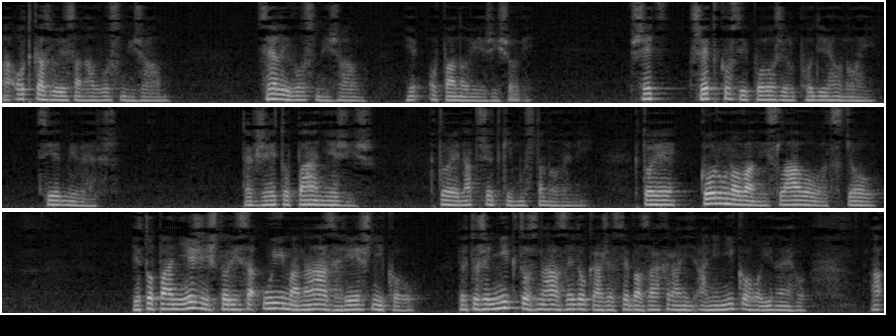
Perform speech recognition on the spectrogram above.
a odkazuje sa na 8. žalm. Celý 8. žalm je o pánovi Ježišovi. Všet, všetko si položil pod jeho nohy. 7. verš. Takže je to Pán Ježiš, kto je nad všetkým ustanovený kto je korunovaný slávou a cťou. Je to Pán Ježiš, ktorý sa ujíma nás, hriešnikov, pretože nikto z nás nedokáže seba zachrániť ani nikoho iného. A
